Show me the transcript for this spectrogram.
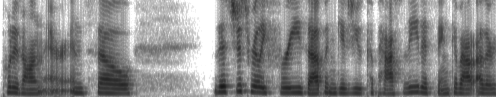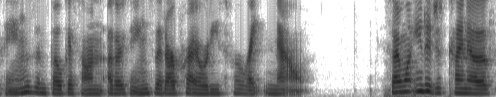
put it on there. And so this just really frees up and gives you capacity to think about other things and focus on other things that are priorities for right now. So I want you to just kind of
